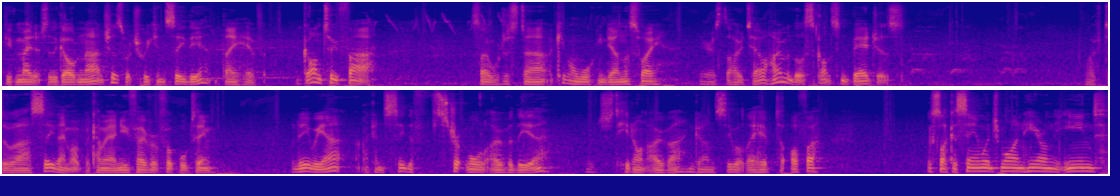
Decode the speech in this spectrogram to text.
If you've made it to the Golden Arches, which we can see there, they have gone too far. So we'll just uh, keep on walking down this way. There is the hotel, home of the Wisconsin Badgers. We'll have to uh, see, they might become our new favourite football team. But there we are, I can see the strip mall over there. We'll just head on over and go and see what they have to offer. Looks like a sandwich mine here on the end.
